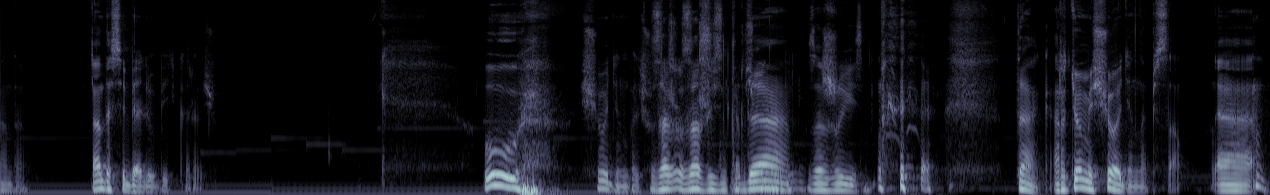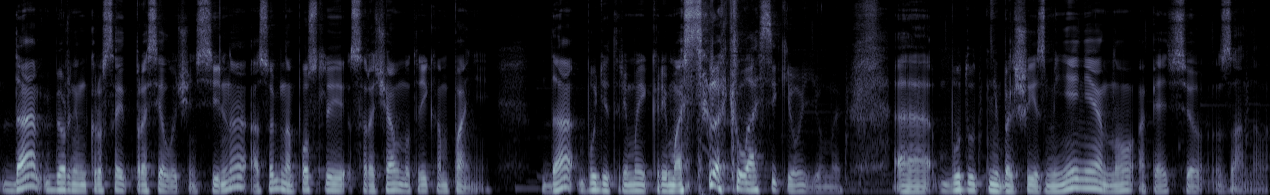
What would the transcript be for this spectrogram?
Надо. Надо себя любить, короче. У, еще один большой. За, за жизнь, короче. Да, говорили. за жизнь. Так, Артем еще один написал. Э, да, Burning Crusade просел очень сильно, особенно после срача внутри компании. Да, будет ремейк ремастера классики, ой, ё э, Будут небольшие изменения, но опять все заново.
